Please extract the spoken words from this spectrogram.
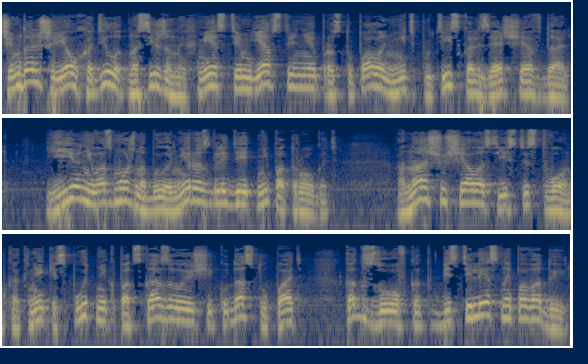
Чем дальше я уходил от насиженных мест, тем явственнее проступала нить пути, скользящая вдаль. Ее невозможно было ни разглядеть, ни потрогать. Она ощущалась естеством, как некий спутник, подсказывающий, куда ступать, как зов, как бестелесный поводырь.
